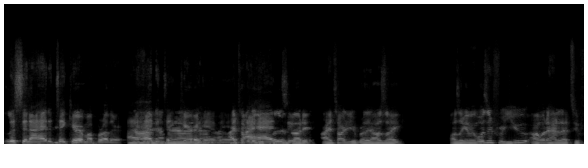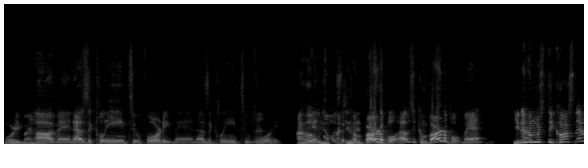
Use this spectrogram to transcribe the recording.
listen. I had to take care of my brother. I Nah, had to nah, take nah, care nah, of him, man. I talked I to your brother to. about it. I talked to your brother. I was like, I was like, if it wasn't for you, I would have had that 240 by now. Oh man, that was a clean 240, man. That was a clean 240, mm. I hope and that was a watching this. convertible. That was a convertible, man. You know how much they cost now?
